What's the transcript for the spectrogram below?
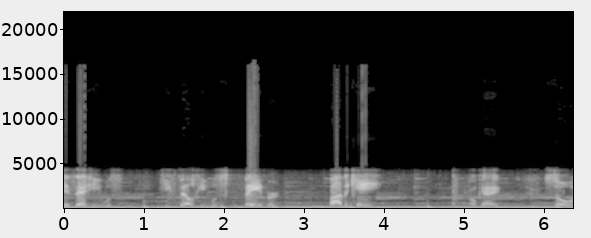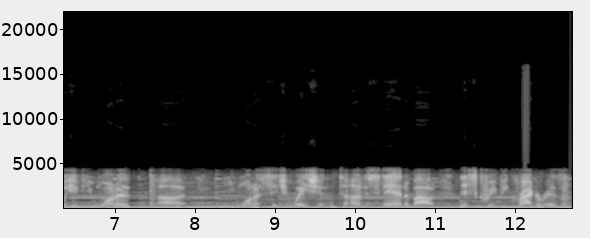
is that he was he felt he was favored by the king. Okay, so if you want to uh, you want a situation to understand about this creepy crackerism,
